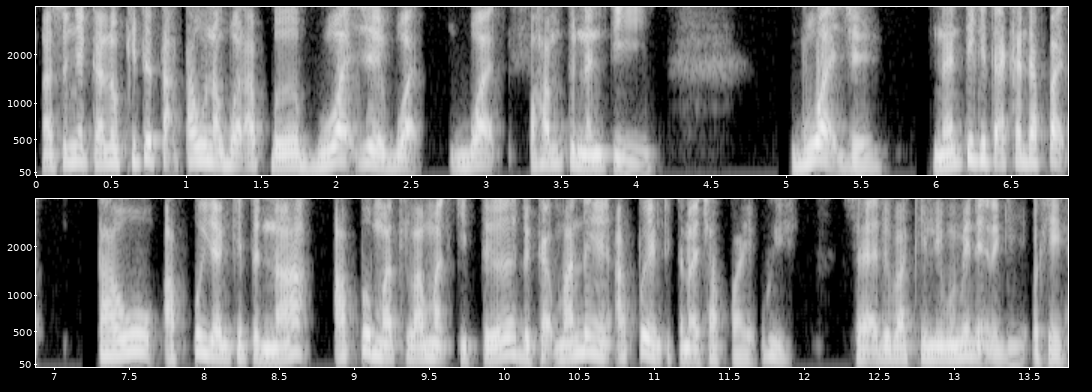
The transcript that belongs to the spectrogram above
Maksudnya kalau kita tak tahu nak buat apa, buat je, buat. Buat, faham tu nanti. Buat je. Nanti kita akan dapat tahu apa yang kita nak, apa matlamat kita, dekat mana yang apa yang kita nak capai. Ui, saya ada baki lima minit lagi. Okay.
